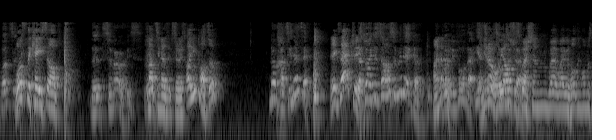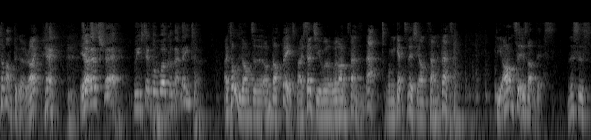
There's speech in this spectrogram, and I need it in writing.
What's it? What's the case of The Severos. Chatzi Nezek? Are you Potter? No, Chatzinezek. Exactly. That's what I just asked a minute ago. I know. But before that, yes. and you know? We asked this question where, where we were holding almost a month ago, right? Yeah. Yeah. So that's fair. We said we'll work on that later. I told you the answer on that base, but I said to you, we'll, we'll understand that. When we get to this, you'll understand it better. The answer is like this. This is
